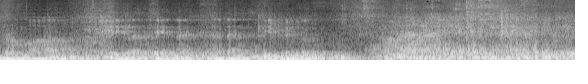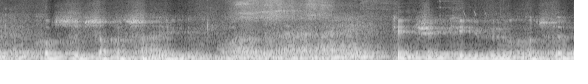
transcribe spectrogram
Brahma életének rendkívül hosszú szakaszáig. Kétség kívül az örök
